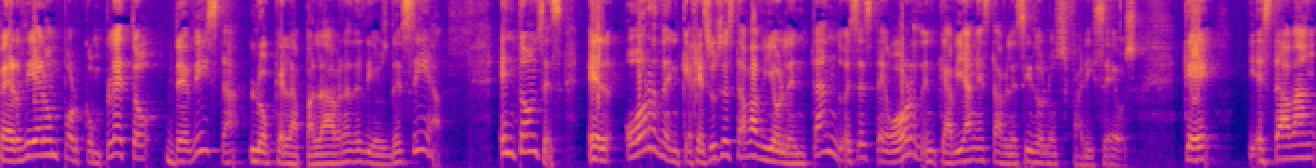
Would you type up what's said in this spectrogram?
perdieron por completo de vista lo que la palabra de Dios decía. Entonces, el orden que Jesús estaba violentando es este orden que habían establecido los fariseos, que estaban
